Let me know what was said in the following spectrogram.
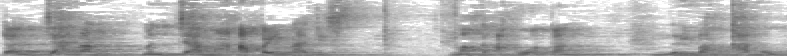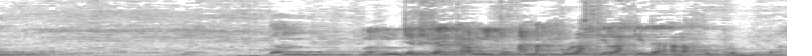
dan jangan menjamah apa yang najis. Maka aku akan menerima kamu dan menjadikan kamu itu anakku laki-laki dan anakku perempuan.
